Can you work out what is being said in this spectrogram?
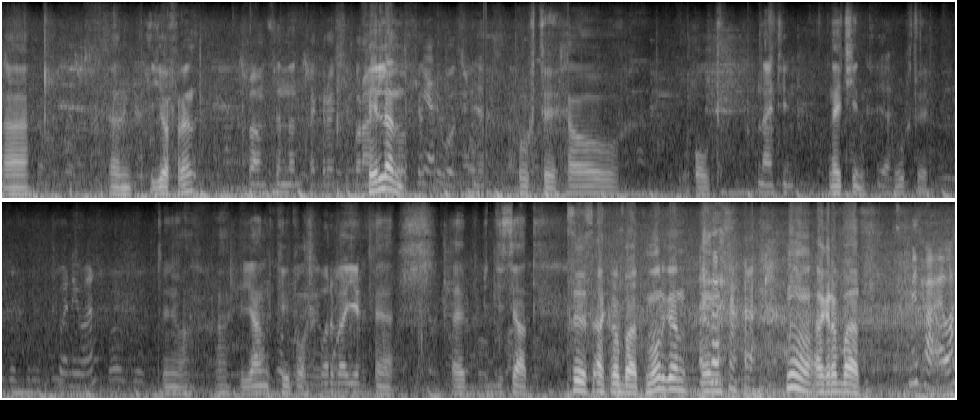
Uh, and your friend? From Finland. Finland? Yeah. yeah. How old? 19. 19? Yeah. 21. 21. Uh, young people. What about you? Yeah. Uh, 50. This is acrobat Morgan and... no, acrobat. Michaela.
